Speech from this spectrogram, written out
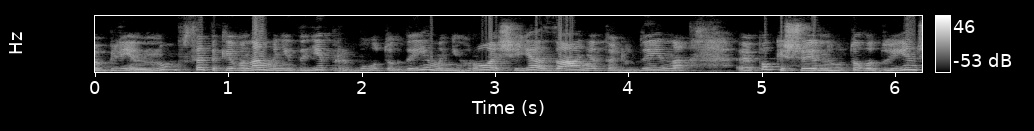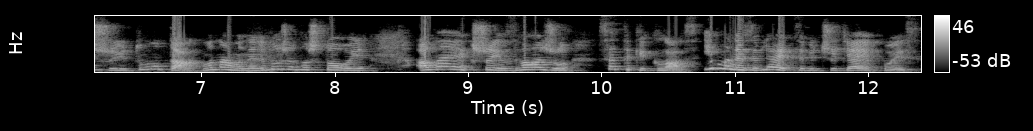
е, блін, ну все-таки вона мені дає прибуток, дає мені гроші, я зайнята людина, е, поки що я не готова до іншої. Тому так, вона мене не дуже влаштовує. Але якщо я зважу, все-таки клас. І в мене з'являється відчуття якоїсь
